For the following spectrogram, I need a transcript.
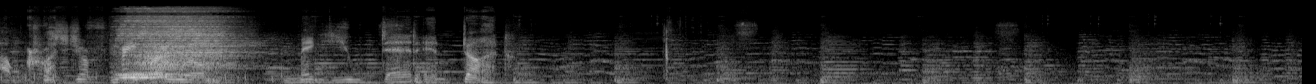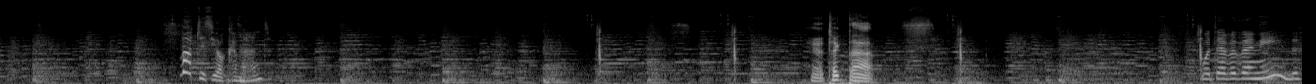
I'll crush your face, Make you dead and done. What is your command? Yeah, take that. Whatever they need.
